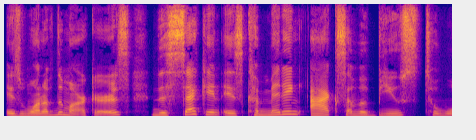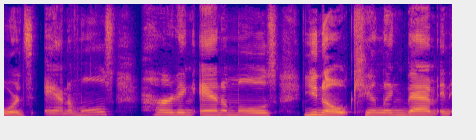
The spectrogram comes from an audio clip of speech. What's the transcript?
is one of the markers. The second is committing acts of abuse towards animals, hurting animals, you know, killing them in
